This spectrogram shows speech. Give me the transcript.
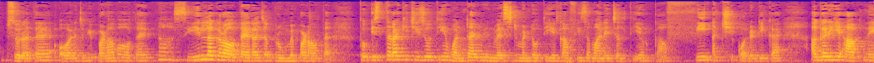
खूबसूरत है और जब ये पड़ा हुआ होता है, इतना हसीन लग रहा होता है ना, जब रूम में पड़ा होता है। तो इस तरह की चीज़ें होती हैं वन टाइम इन्वेस्टमेंट होती है, काफ़ी जमाने चलती है और काफ़ी अच्छी क्वालिटी का है। अगर ये आपने,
